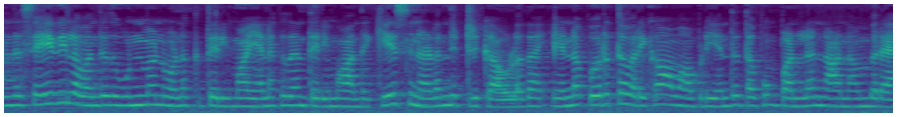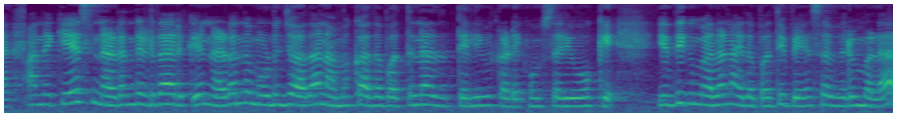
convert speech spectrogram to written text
அந்த செய்தியில் வந்தது உண்மைன்னு உனக்கு தெரியுமா? எனக்கு தான் தெரியுமா? அந்த கேஸ் நடந்துட்டு இருக்கு அவ்வளோதான் என்னை பொறுத்த வரைக்கும் அவன் அப்படி எந்த தப்பும் பண்ணலன்னு நான் நம்புகிறேன் அந்த கேஸ் நடந்துட்டு தான் இருக்குது நடந்து முடிஞ்சாதான் நமக்கு அதை பற்றின அது தெளிவு கிடைக்கும். சரி ஓகே இதுக்கு மேலே நான் இதை பற்றி பேச விரும்பலை.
